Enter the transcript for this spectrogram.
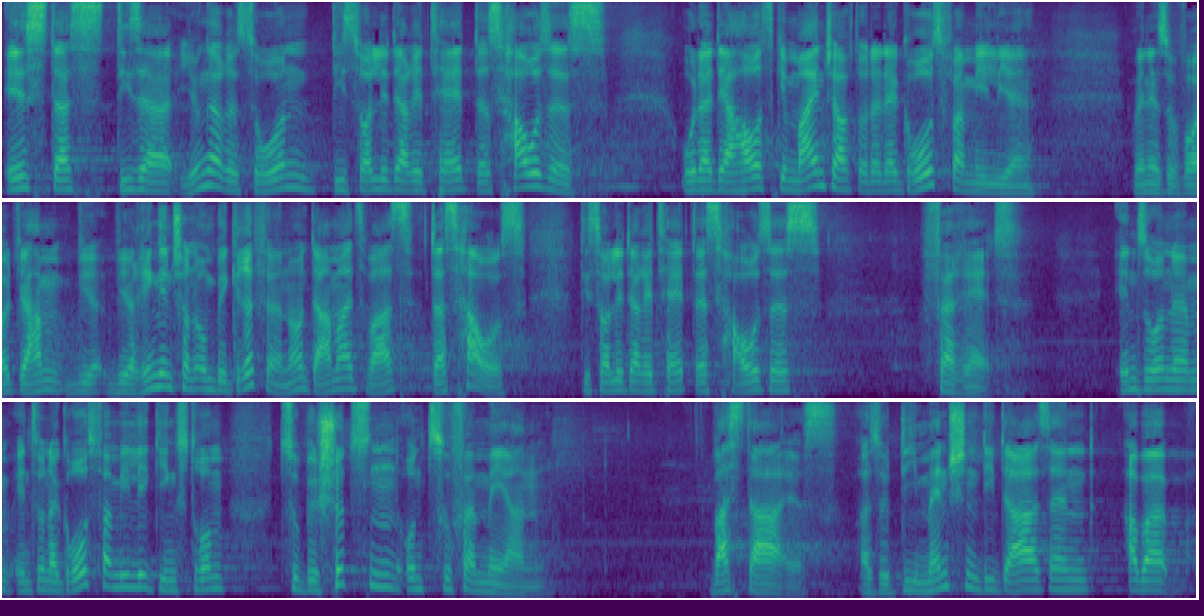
ist, dass dieser jüngere Sohn die Solidarität des Hauses oder der Hausgemeinschaft oder der Großfamilie, wenn ihr so wollt, wir, haben, wir, wir ringen schon um Begriffe. Ne? Damals war es das Haus, die Solidarität des Hauses verrät. In so, einem, in so einer Großfamilie ging es darum, zu beschützen und zu vermehren, was da ist. Also die Menschen, die da sind, aber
